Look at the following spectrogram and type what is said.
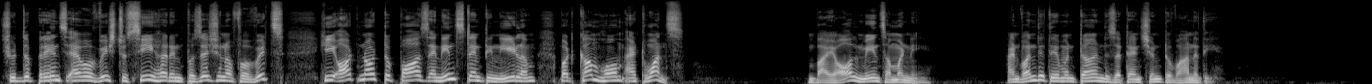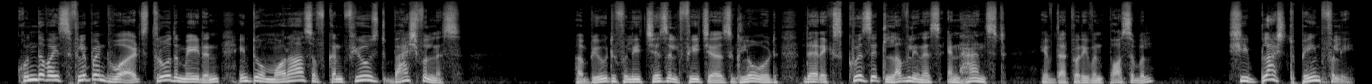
Should the prince ever wish to see her in possession of her wits, he ought not to pause an instant in Elam, but come home at once. By all means, Amani. And Vandiyathevan turned his attention to Vanadi. Kundavai's flippant words threw the maiden into a morass of confused bashfulness. Her beautifully chiseled features glowed, their exquisite loveliness enhanced. if that were even possible. She blushed painfully,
